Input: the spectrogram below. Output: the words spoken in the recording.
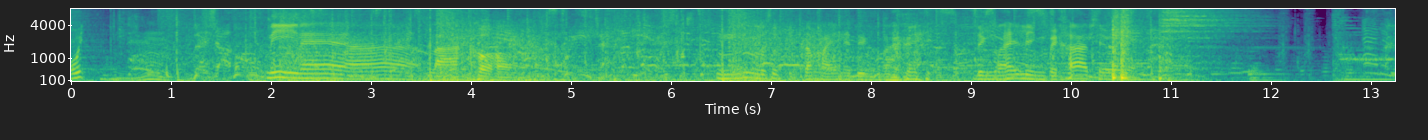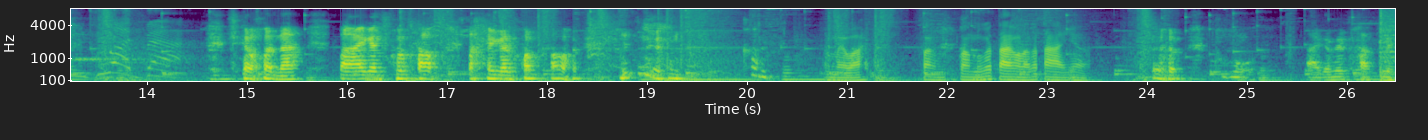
อุ้ยอืมนี่แน่อะลาก่อนอืมรู้สึกผิดตั้งไหมเนี่ยดึงมาให้ดึงมาให้ลิงไปฆ่าเธอเนี่ย Enemy bloodbath. เดี๋ยวก่อนนะ ตายกันพร้อมๆตายกันพร้อมๆนิดนึงทำไมวะฝั่งฝั่งนู้นก็ตายของเราก็ตายอย่างเงี้ยเหรอ โอ้โหตายกันไม่พักเลย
